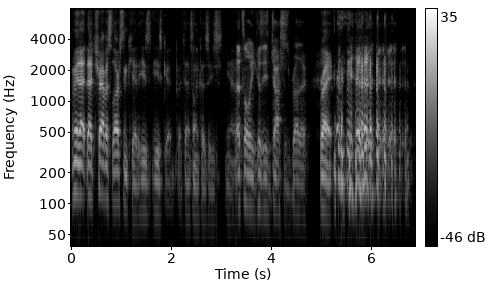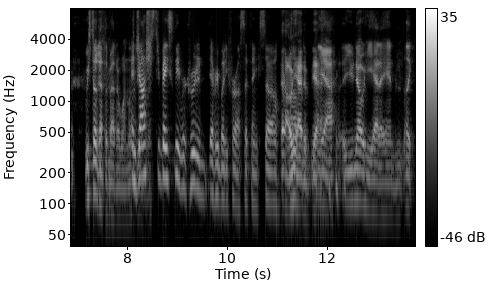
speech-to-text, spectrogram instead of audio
I mean that, that Travis Larson kid, he's he's good, but that's only because he's you know That's only because he's Josh's brother. right. we still got the better one. let's and be Josh honest. basically recruited everybody for us. I think so. Oh, he um, had to, yeah, yeah, you know he had a hand, in- like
